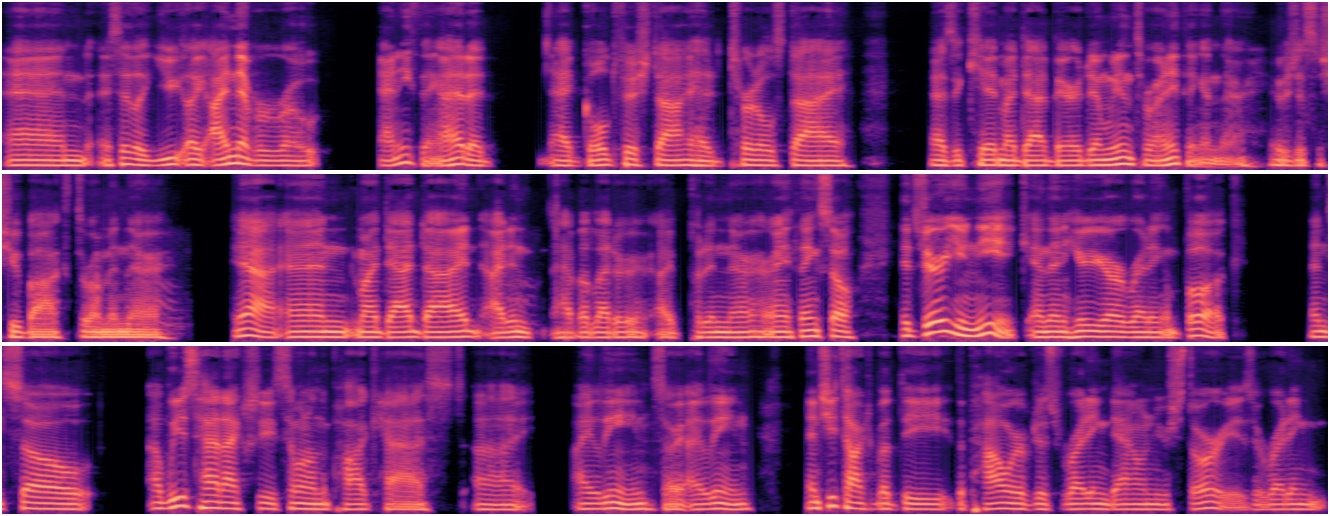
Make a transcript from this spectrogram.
And I said, like you, like I never wrote anything. I had a, I had goldfish die, I had turtles die. As a kid, my dad buried them. We didn't throw anything in there. It was just a shoebox. Throw them in there. Yeah, and my dad died. I didn't have a letter I put in there or anything. So it's very unique. And then here you are writing a book. And so uh, we just had actually someone on the podcast, uh, Eileen, sorry, Eileen, and she talked about the the power of just writing down your stories or writing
